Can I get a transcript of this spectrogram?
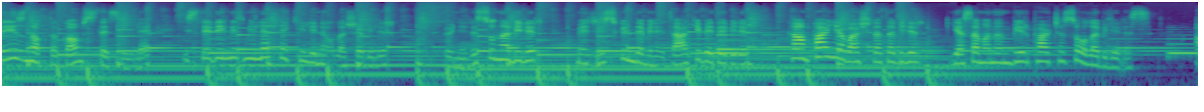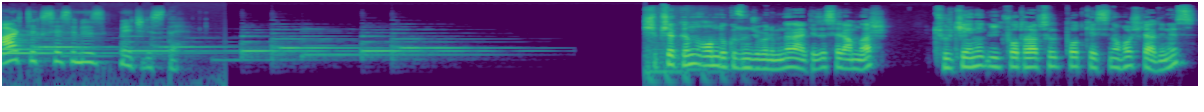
bizdeyiz.com sitesiyle istediğimiz milletvekiline ulaşabilir, öneri sunabilir, meclis gündemini takip edebilir, kampanya başlatabilir, yasamanın bir parçası olabiliriz. Artık sesimiz mecliste. Şipşak'ın 19. bölümünden herkese selamlar. Türkiye'nin ilk fotoğrafçılık podcastine hoş geldiniz.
